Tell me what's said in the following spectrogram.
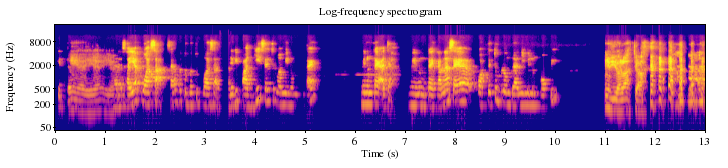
gitu Iya, iya, iya. dan saya puasa saya betul-betul puasa jadi pagi saya cuma minum teh minum teh aja minum teh karena saya waktu itu belum berani minum kopi Iyalah, jangan.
